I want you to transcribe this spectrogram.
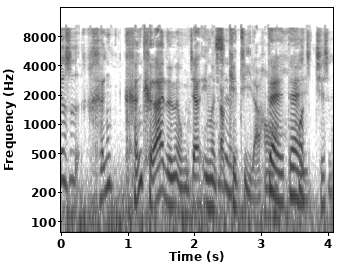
就是很很可爱的那，我们叫英文叫 Kitty 啦，哈，对对。或者其实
